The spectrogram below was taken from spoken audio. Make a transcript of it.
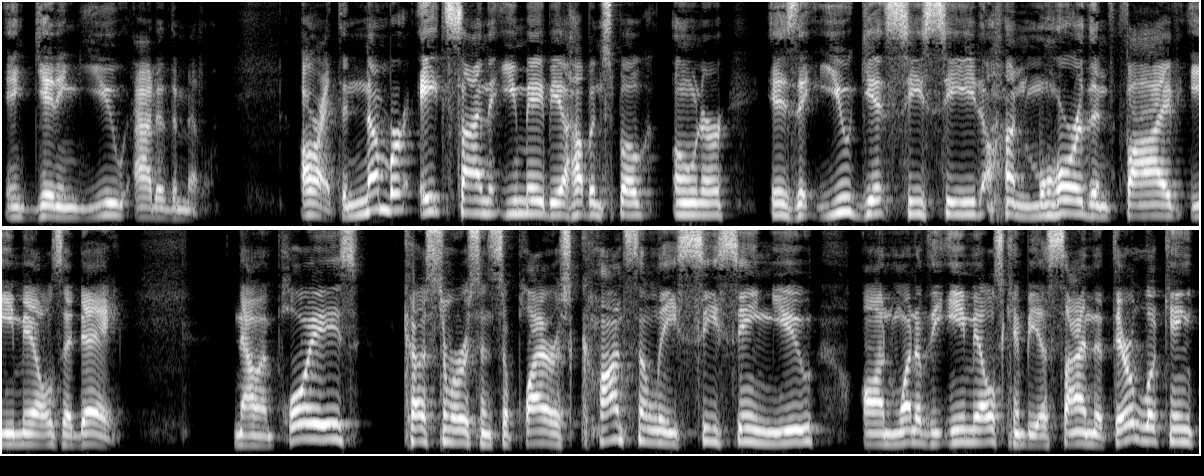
in getting you out of the middle. All right, the number eight sign that you may be a hub and spoke owner is that you get CC'd on more than five emails a day. Now, employees, customers and suppliers constantly CCing you on one of the emails can be a sign that they're looking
